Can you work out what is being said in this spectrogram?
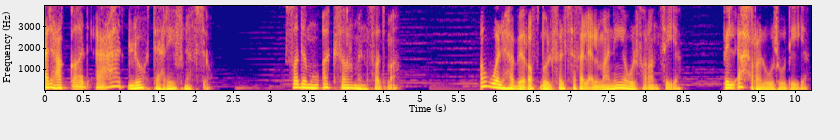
العقاد أعاد له تعريف نفسه. صدموا أكثر من صدمة. أولها برفض الفلسفة الألمانية والفرنسية بالأحرى الوجودية.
